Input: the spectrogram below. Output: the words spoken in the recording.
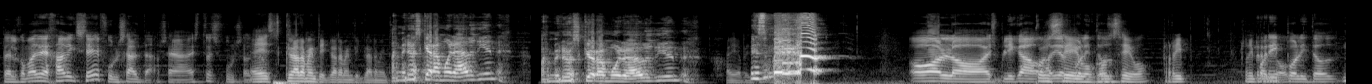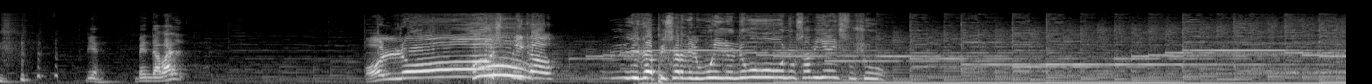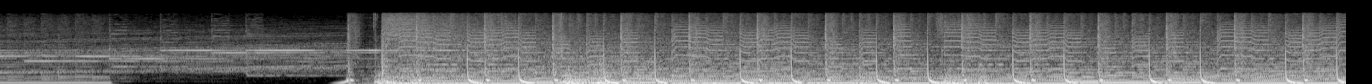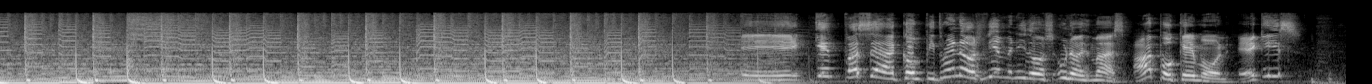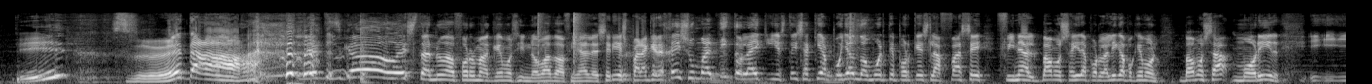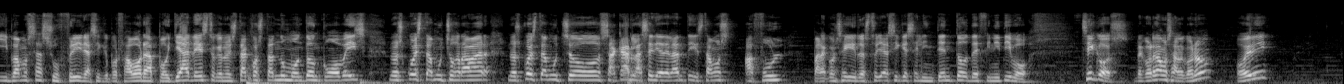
Pero el combate de Havik se full salta. O sea, esto es full salta. Es claramente, claramente, claramente. A menos que ahora muera alguien. A menos que ahora muera alguien. ¡Es mega! Hola, explicado. Adiós, Consejo, Politoed. consejo. Rip. Rip. Rip. Politoed. Bien. Vendaval. ¡Hola! ¡Oh! ¡Explicado! Le da a pesar del vuelo, no, no sabía eso yo. Pasa, compitruenos? Bienvenidos una vez más a Pokémon X. ¿Y? ¡Zeta! ¡Let's go! Esta nueva forma que hemos innovado a final de series para que dejéis un maldito like y estéis aquí apoyando a muerte porque es la fase final. Vamos a ir a por la Liga Pokémon, vamos a morir y, y vamos a sufrir. Así que por favor apoyad esto que nos está costando un montón. Como veis, nos cuesta mucho grabar, nos cuesta mucho sacar la serie adelante y estamos a full para conseguirlo. Esto ya sí que es el intento definitivo. Chicos, recordamos algo, ¿no? ¿Oedi?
